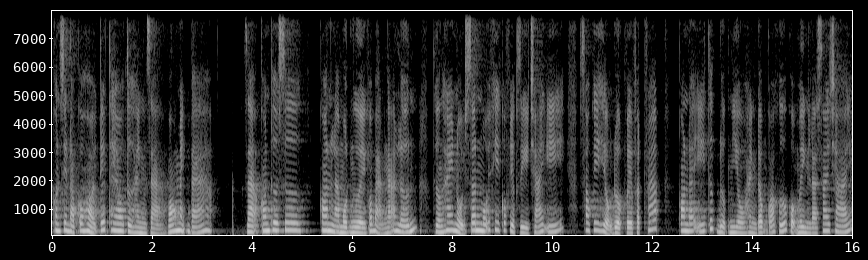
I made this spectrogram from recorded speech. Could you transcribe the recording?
con xin đọc câu hỏi tiếp theo từ hành giả Võ Mạnh Bá. Dạ, con thưa sư, con là một người có bản ngã lớn, thường hay nổi sân mỗi khi có việc gì trái ý. Sau khi hiểu được về Phật Pháp, con đã ý thức được nhiều hành động quá khứ của mình là sai trái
